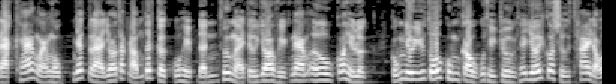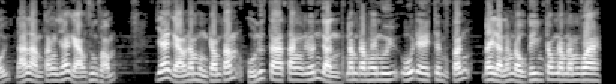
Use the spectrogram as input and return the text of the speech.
đạt khá ngoạn mục, nhất là do tác động tích cực của Hiệp định Thương mại Tự do Việt Nam-EU có hiệu lực, cũng như yếu tố cung cầu của thị trường thế giới có sự thay đổi đã làm tăng giá gạo thương phẩm. Giá gạo 5% tấm của nước ta tăng đến gần 520 USD trên một tấn. Đây là năm đầu tiên trong 5 năm qua,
